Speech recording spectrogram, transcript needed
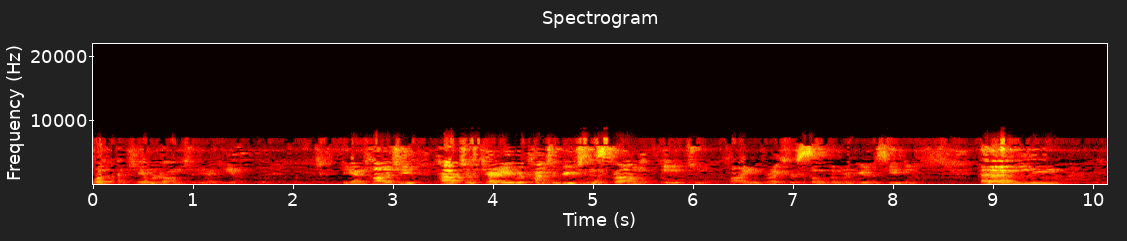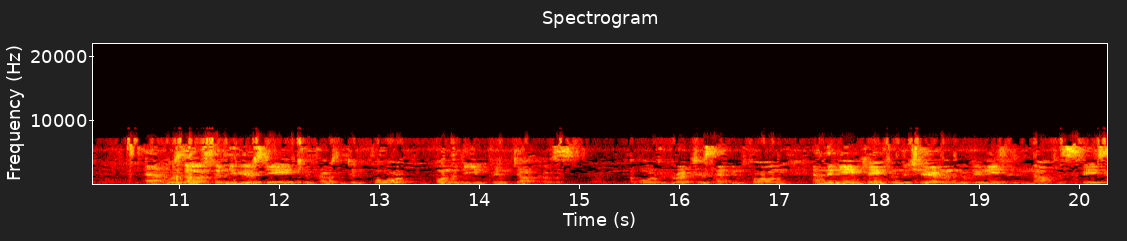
but I came around to the idea. The anthology, Heart of Kerry, with contributions from 85 writers, some of them are here this evening, um, uh, was launched on New Year's Day 2004 under the imprint Doghouse. A board of directors had been formed, and the name came from the chairman who donated an office space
